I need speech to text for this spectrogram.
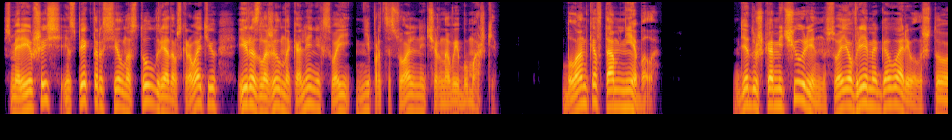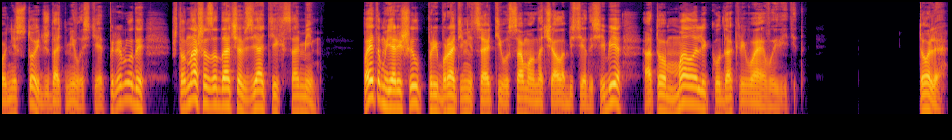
Смирившись, инспектор сел на стул рядом с кроватью и разложил на коленях свои непроцессуальные черновые бумажки. Бланков там не было. Дедушка Мичурин в свое время говаривал, что не стоит ждать милости от природы, что наша задача взять их самим. Поэтому я решил прибрать инициативу с самого начала беседы себе, а то мало ли куда кривая выведет. «Толя,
